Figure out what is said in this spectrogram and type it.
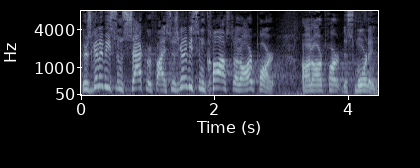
there's going to be some sacrifice. There's going to be some cost on our part, on our part this morning.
